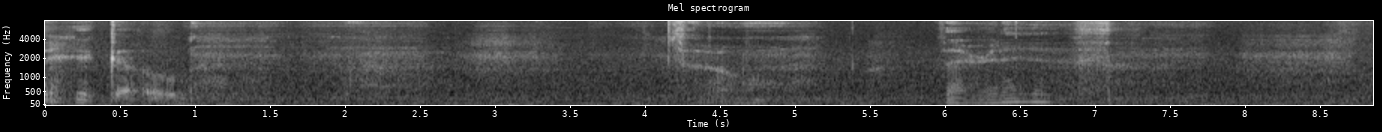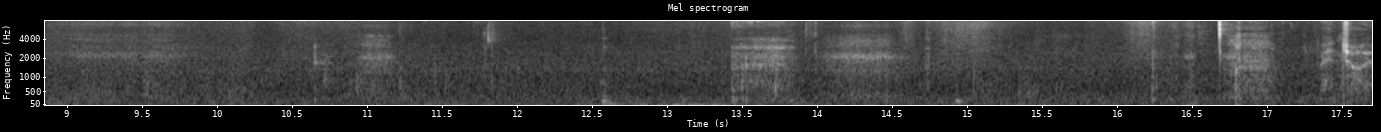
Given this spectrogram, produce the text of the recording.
There you go. So, there it is. Enjoy.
